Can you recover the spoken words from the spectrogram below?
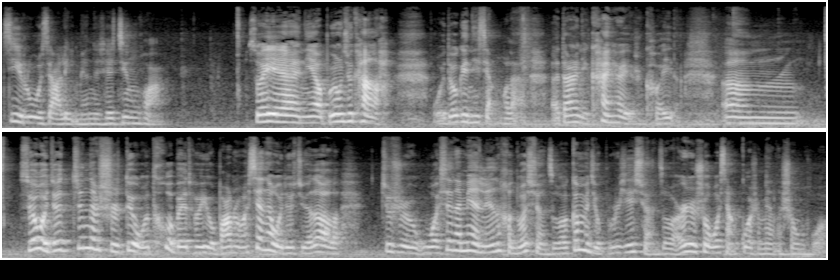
记录下里面那些精华。所以你也不用去看了，我都给你讲过来了。呃，当然你看一下也是可以的。嗯，所以我觉得真的是对我特别特别有帮助。现在我就觉得了。就是我现在面临的很多选择，根本就不是一些选择，而是说我想过什么样的生活，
